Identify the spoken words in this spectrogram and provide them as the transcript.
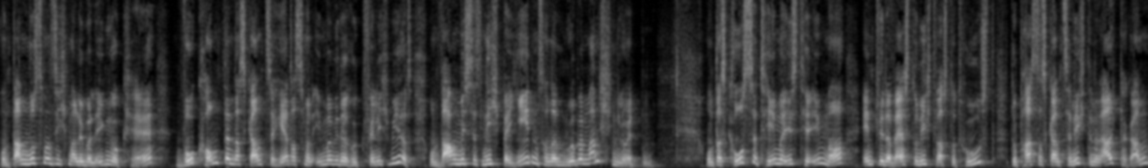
Und dann muss man sich mal überlegen, okay, wo kommt denn das Ganze her, dass man immer wieder rückfällig wird? Und warum ist es nicht bei jedem, sondern nur bei manchen Leuten? Und das große Thema ist hier immer, entweder weißt du nicht, was du tust, du passt das Ganze nicht in den Alltag an,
